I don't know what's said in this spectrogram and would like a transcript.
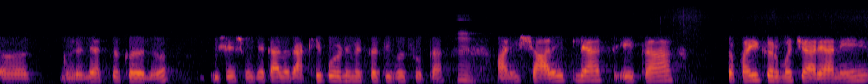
घडल्याचं कळलं विशेष म्हणजे काल राखी पौर्णिमेचा दिवस होता. आणि शाळेतल्याच एका सफाई कर्मचाऱ्याने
